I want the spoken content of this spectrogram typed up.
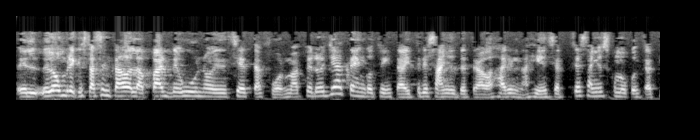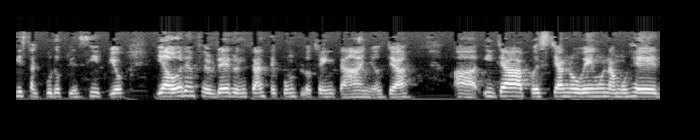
el, hombre que está sentado a la par de uno en cierta forma. Pero ya tengo 33 años de trabajar en la agencia, tres años como contratista al puro principio y ahora en febrero entrante cumplo 30 años ya. Ah, y ya pues ya no ven una mujer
